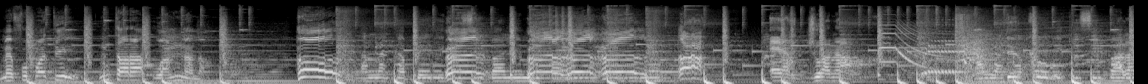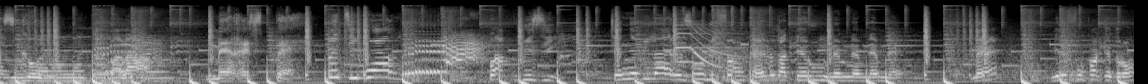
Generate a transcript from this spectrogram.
mɛ fopa tɛ yen n taara wa n nana Ala ka bere kisi balima Air Joanna. Ala ka bere kisi. Voilà. Mes respects. petit one back busy. Cɛ ɲɛ b'i la réseau ni fɛnw kan i bɛ ka teriw minɛ minɛ minɛ minɛ mais n'i ye fopa kɛ dɔrɔn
